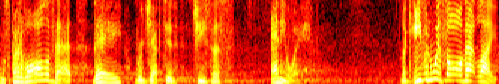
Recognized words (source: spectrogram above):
in spite of all of that, they rejected Jesus anyway. Like, even with all that light,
